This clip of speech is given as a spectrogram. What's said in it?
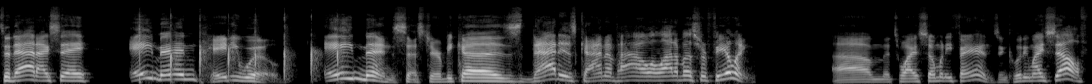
to that, I say, Amen, Katie Woo. Amen, sister, because that is kind of how a lot of us are feeling. Um, it's why so many fans, including myself,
